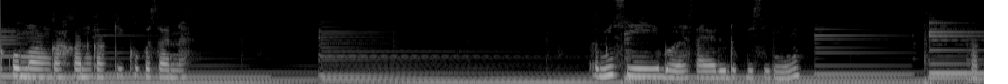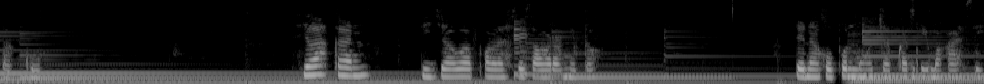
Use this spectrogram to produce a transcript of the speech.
Aku melangkahkan kakiku ke sana. Permisi, boleh saya duduk di sini? Kataku. Silahkan, dijawab oleh seseorang itu. Dan aku pun mengucapkan terima kasih.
